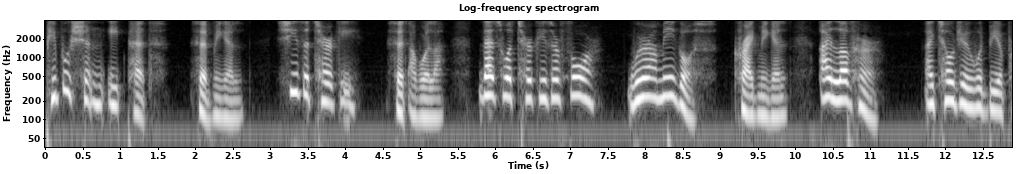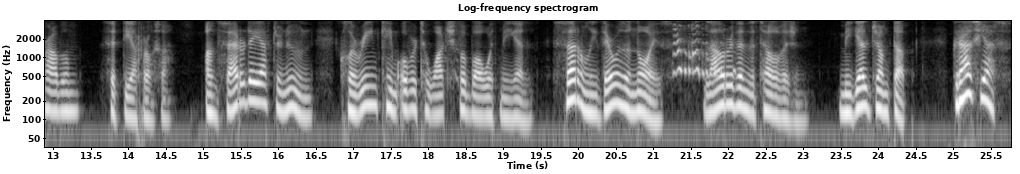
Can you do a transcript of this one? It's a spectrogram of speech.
People shouldn't eat pets, said Miguel. She's a turkey, said Abuela. That's what turkeys are for. We're amigos, cried Miguel. I love her. I told you it would be a problem, said Tia Rosa. On Saturday afternoon, Clarine came over to watch football with Miguel. Suddenly there was a noise, louder than the television. Miguel jumped up. Gracias!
